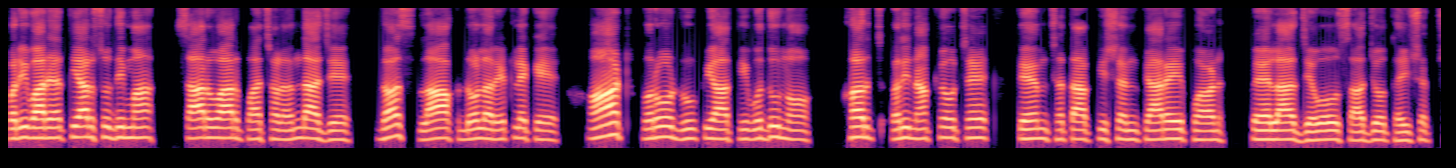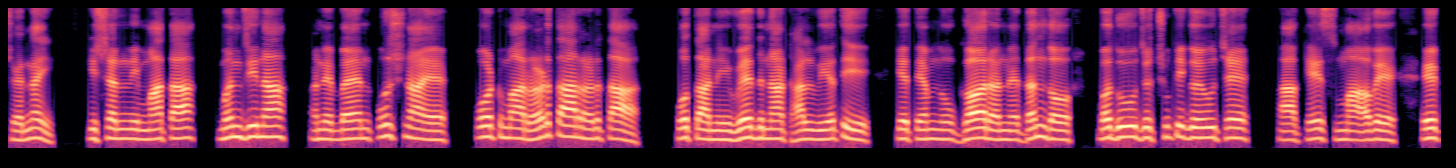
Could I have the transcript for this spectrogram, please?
પરિવારે અત્યાર સુધીમાં સારવાર પાછળ અંદાજે દસ લાખ ડોલર એટલે કે આઠ કરોડ રૂપિયાથી વધુનો ખર્ચ કરી નાખ્યો છે. તેમ છતાં કિશન ક્યારેય પણ પહેલા જેવો સાજો થઈ શકશે નહીં. કિશનની માતા મંજીના અને બહેન કૃષ્ણાએ કોર્ટમાં રડતા રડતા પોતાની વેદના ઠાલવી હતી કે તેમનું ઘર અને ધંધો બધું જ છૂટી ગયું છે. આ કેસમાં હવે એક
